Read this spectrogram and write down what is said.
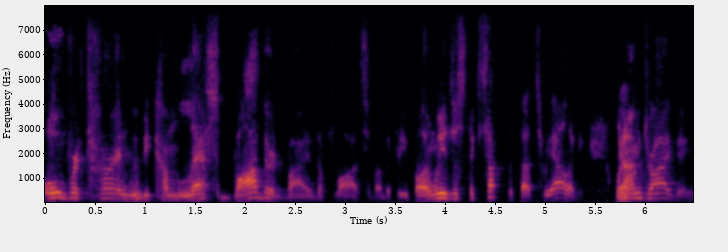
over time, we become less bothered by the flaws of other people, and we just accept that that's reality. When yeah. I'm driving,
